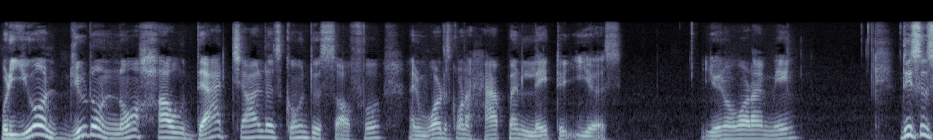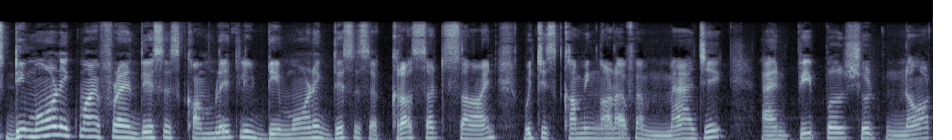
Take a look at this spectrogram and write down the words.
but you don't you don't know how that child is going to suffer and what is going to happen later years. You know what i mean? This is demonic my friend. This is completely demonic. This is a cursed sign which is coming out of a magic and people should not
